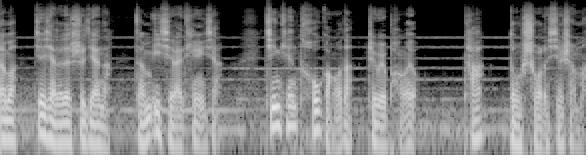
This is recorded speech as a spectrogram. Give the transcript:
那么接下来的时间呢，咱们一起来听一下今天投稿的这位朋友，他都说了些什么。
